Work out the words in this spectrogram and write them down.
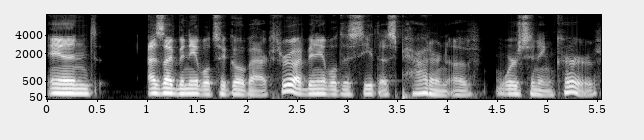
And as i've been able to go back through i've been able to see this pattern of worsening curve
